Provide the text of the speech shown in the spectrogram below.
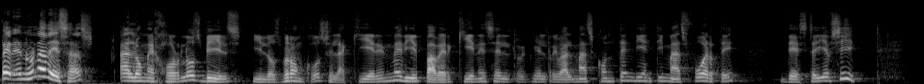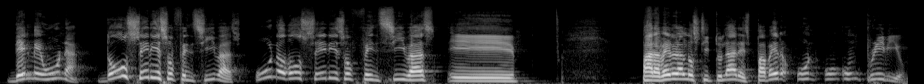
Pero en una de esas, a lo mejor los Bills y los Broncos se la quieren medir para ver quién es el, el rival más contendiente y más fuerte de este UFC. Denme una, dos series ofensivas, una o dos series ofensivas eh, para ver a los titulares, para ver un, un, preview.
